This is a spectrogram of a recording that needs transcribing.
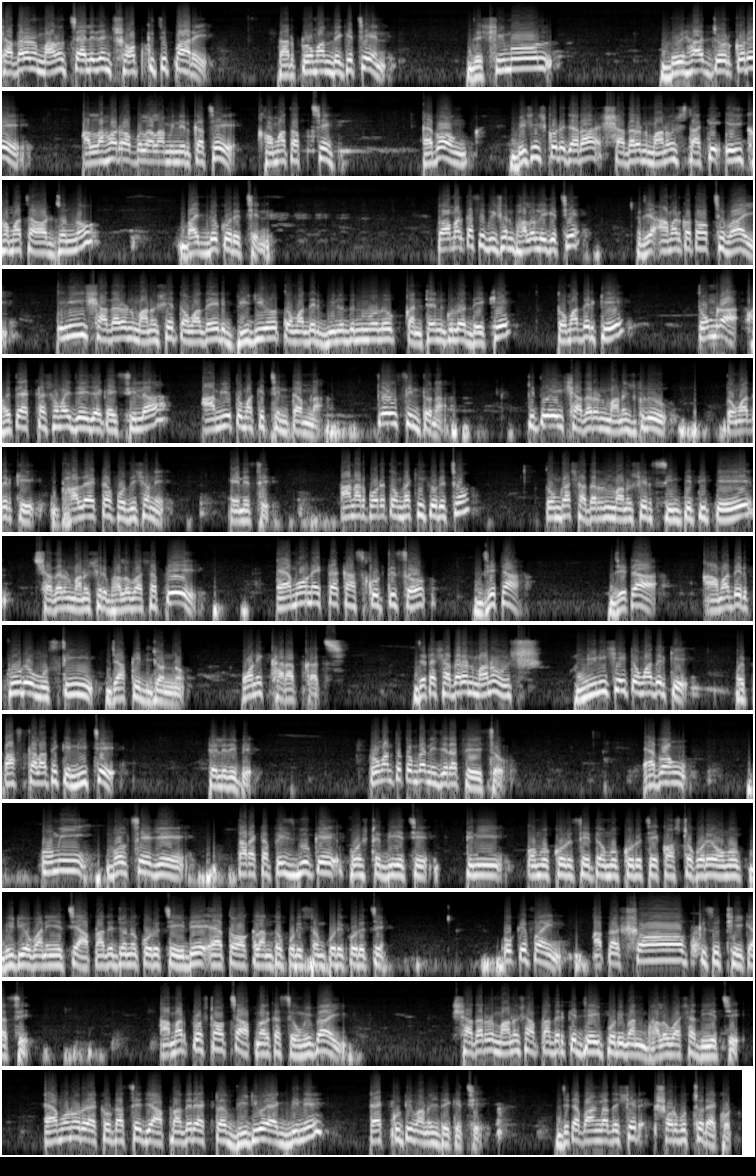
সাধারণ মানুষ চাইলে যেন সবকিছু পারে। তার প্রমাণ দেখেছেন যে শিমুল দুই হাত জোর করে আল্লাহ রাব্বুল আলমিনের কাছে ক্ষমা চাচ্ছে এবং বিশেষ করে যারা সাধারণ মানুষ তাকে এই ক্ষমা চাওয়ার জন্য বাধ্য করেছেন। তো আমার কাছে ভীষণ ভালো লেগেছে যে আমার কথা হচ্ছে, ভাই, এই সাধারণ মানুষে তোমাদের ভিডিও, তোমাদের বিনোদনমূলক কন্টেন্টগুলো দেখে তোমাদেরকে তোমরা হয়তো একটা সময় যে জায়গায় ছিলা, আমিও তোমাকে চিনতাম না। কেউ চিনত না। কিন্তু এই সাধারণ মানুষগুলো তোমাদেরকে ভালো একটা পজিশনে এনেছে। আনার পরে তোমরা কি করেছ? তোমরা সাধারণ মানুষের সিম্পেতি পেয়ে, সাধারণ মানুষের ভালোবাসা পেয়ে এমন একটা কাজ করতেছ যেটা যেটা আমাদের পুরো মুসলিম জাতির জন্য অনেক খারাপ কাজ। যেটা সাধারণ মানুষ মিনিশেই তোমাদেরকে ওই পাঁচতলা থেকে নিচে ফেলে দিবে। প্রমাণ তো তোমরা নিজেরা পেয়েছ। এবং উমি বলছে যে, তার একটা ফেসবুকে পোস্ট দিয়েছে, তিনি অমুক করেছে তো অমুক করেছে, কষ্ট করে অমুক ভিডিও বানিয়েছে, আপনাদের জন্য করেছে, ঈদে এত অক্লান্ত পরিশ্রম করে করেছে। ওকে, ফাইন, আপনার সব কিছু ঠিক আছে। আমার প্রশ্ন হচ্ছে আপনার কাছে, উমি ভাই সাধারণ মানুষ আপনাদেরকে যেই পরিমাণ ভালোবাসা দিয়েছে, এমনও রেকর্ড আছে যে আপনাদের একটা ভিডিও একদিনে এক কোটি মানুষ দেখেছে, যেটা বাংলাদেশের সর্বোচ্চ রেকর্ড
